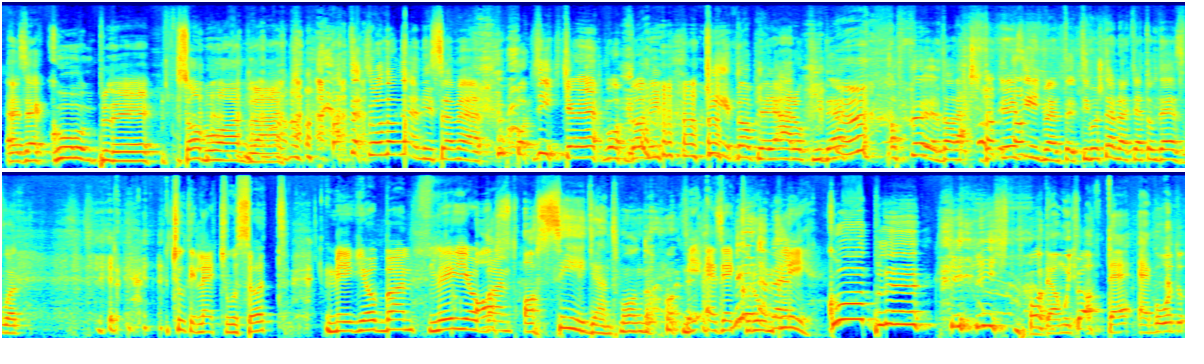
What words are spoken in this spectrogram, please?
ezek kumplé, Szabó András. Hát ezt mondom, nem hiszem el, hogy így kell elmondani. Két napja járok ide, a föld alá. Ez így ment, ti most nem látjátok, de ez volt. Csuti lecsúszott, még jobban, még jobban. Azt a szégyent mondom, hogy... Mi, ez egy krumpli? Krumpli! De amúgy a te egód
